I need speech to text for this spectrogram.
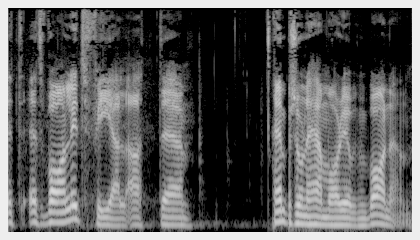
ett, ett vanligt fel att eh, en person är hemma och har jobbet med barnen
